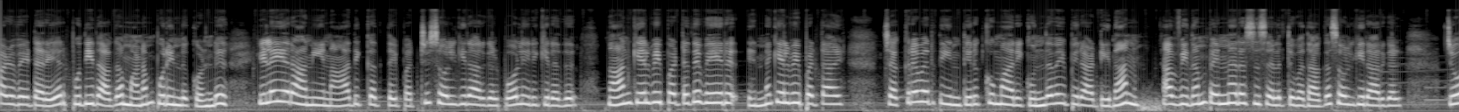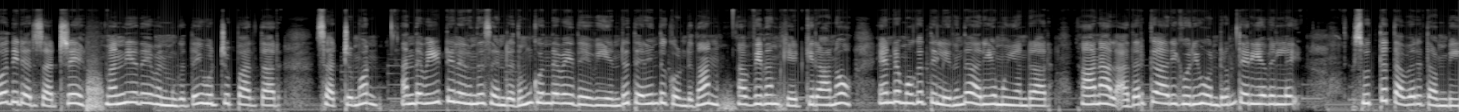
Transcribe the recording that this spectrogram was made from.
பழுவேட்டரையர் புதிதாக மனம் புரிந்து கொண்டு இளையராணியின் ஆதிக்கத்தை பற்றி சொல்கிறார்கள் போல் இருக்கிறது. நான் கேள்விப்பட்டது வேறு. என்ன கேள்விப்பட்டாய்? சக்கரவர்த்தியின் திருக்குமாரி குந்தவை பிராட்டிதான் அவ்விதம் பெண்ணரசு செலுத்துவதாக சொல்கிறார்கள். ஜோதிடர் சற்றே வந்தியத்தேவன் முகத்தை உற்று பார்த்தார். சற்று முன் அந்த வீட்டிலிருந்து சென்றதும் குந்தவை தேவி என்று தெரிந்து கொண்டுதான் அவ்விதம் கேட்கிறானோ என்று முகத்திலிருந்து அறிய முயன்றார். ஆனால் அதற்கு அறிகுறி ஒன்றும் தெரியவில்லை. சுத்த தவறு தம்பி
